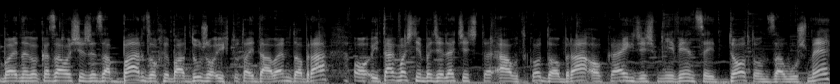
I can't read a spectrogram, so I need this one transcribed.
bo jednak okazało się, że za bardzo chyba dużo ich tutaj dałem, dobra? O, i tak właśnie będzie lecieć to autko, dobra, ok, gdzieś mniej więcej dotąd załóżmy.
